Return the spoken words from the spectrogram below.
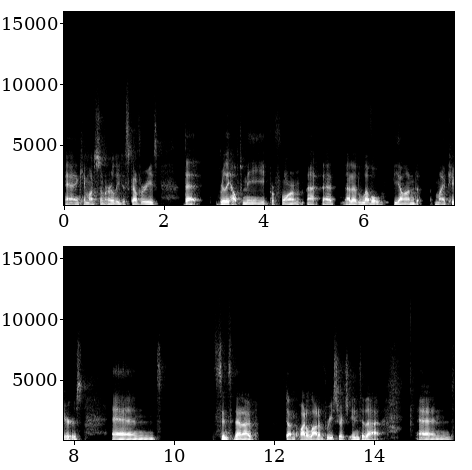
and came onto some early discoveries that really helped me perform at, at, at a level beyond my peers. And since then, I've done quite a lot of research into that and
